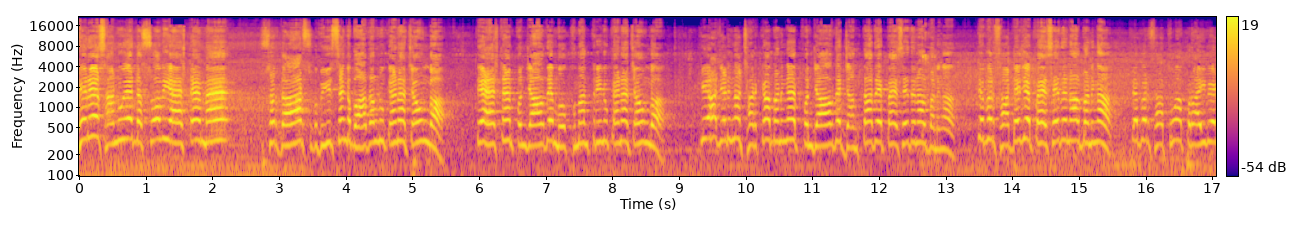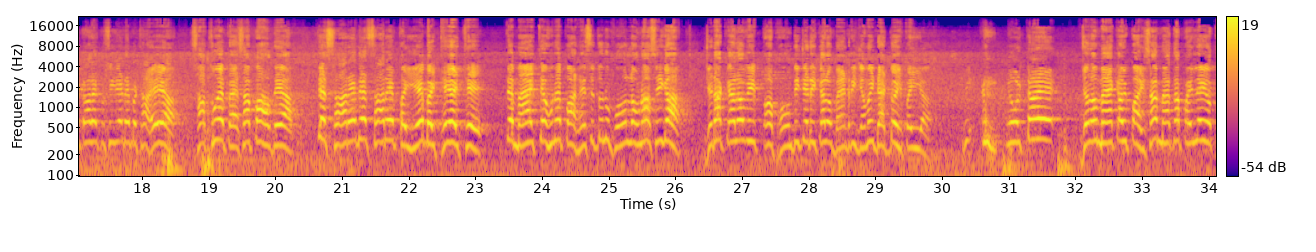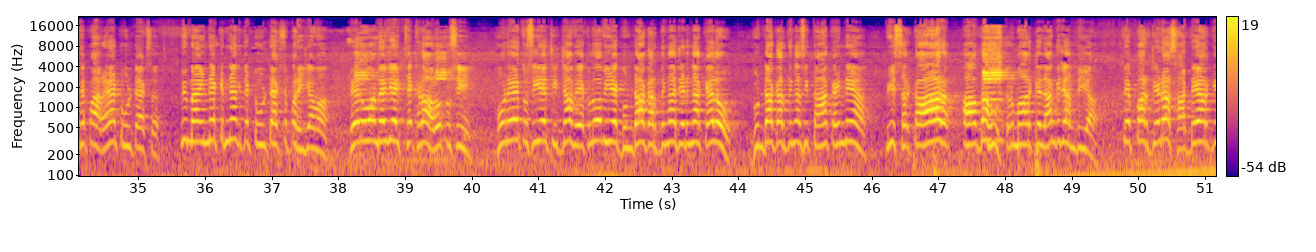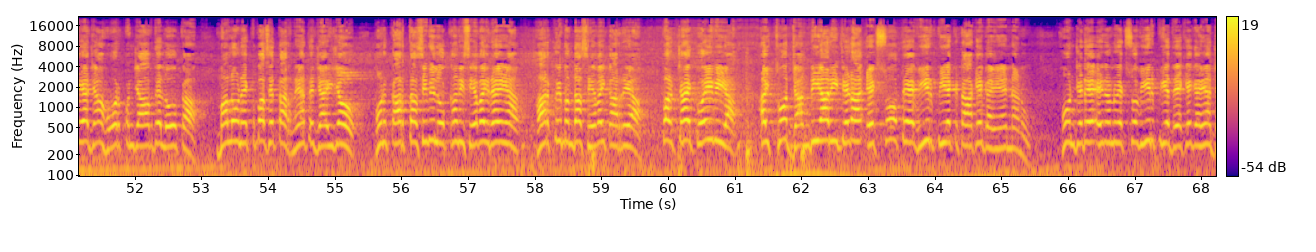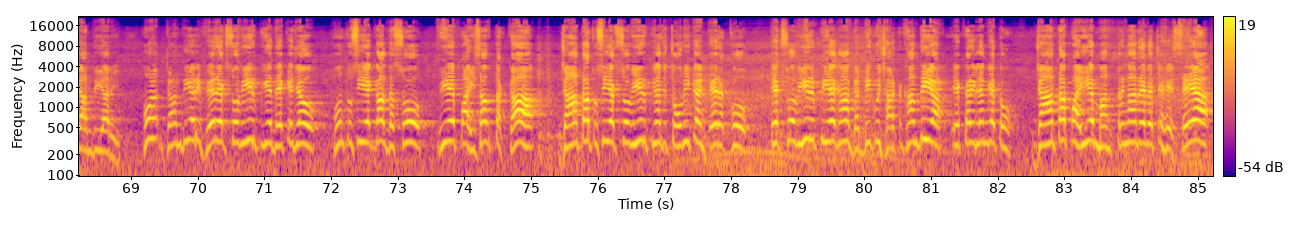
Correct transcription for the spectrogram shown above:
ਫਿਰ ਇਹ ਸਾਨੂੰ ਇਹ ਦੱਸੋ ਵੀ ਇਸ ਟਾਈਮ ਮੈਂ ਸਰਦਾਰ ਸੁਖਬੀਰ ਸਿੰਘ ਬਾਦਲ ਨੂੰ ਕਹਿਣਾ ਚਾਹੂੰਗਾ ਤੇ ਇਸ ਟਾਈਮ ਪੰਜਾਬ ਦੇ ਮੁੱਖ ਮੰਤਰੀ ਨੂੰ ਕਹਿਣਾ ਚਾਹੂੰਗਾ ਕਿ ਆ ਜਿਹੜੀਆਂ ਸੜਕਾਂ ਬਣੀਆਂ, ਇਹ ਪੰਜਾਬ ਦੇ ਜਨਤਾ ਦੇ ਪੈਸੇ ਦੇ ਨਾਲ ਬਣੀਆਂ ਤੇ ਫਿਰ ਸਾਡੇ ਜੇ ਪੈਸੇ ਦੇ ਨਾਲ ਬਣੀਆਂ ਤੇ ਫਿਰ ਸਾਥੋਂ ਆ ਪ੍ਰਾਈਵੇਟ ਵਾਲੇ ਤੁਸੀਂ ਜਿਹੜੇ ਬਿਠਾਏ ਆ, ਸਾਥੋਂ ਇਹ ਪੈਸਾ ਭਾਲਦੇ ਆ ਤੇ ਸਾਰੇ ਦੇ ਸਾਰੇ ਭਈਏ ਬੈਠੇ ਆ ਇੱਥੇ। ਤੇ ਮੈਂ ਇੱਥੇ ਹੁਣੇ ਭਾਨੇ ਸਿੱਧੂ ਨੂੰ ਫੋਨ ਲਾਉਣਾ ਸੀਗਾ, ਜਿਹੜਾ ਕਹਿ ਲੋ ਵੀ ਫੋਨ ਦੀ ਜਿਹੜੀ ਕਹਿ ਲੋ ਬੈਟਰੀ ਜਮਾਂ ਹੀ ਡੈੱਡ ਹੋਈ ਪਈ ਆ। ਵੀ ਉਲਟਾ ਇਹ, ਜਦੋਂ ਮੈਂ ਕਿਹਾ ਵੀ ਭਾਈ ਸਾਹਿਬ, ਮੈਂ ਤਾਂ ਪਹਿਲਾਂ ਹੀ ਉੱਥੇ ਭਰ ਰਿਹਾ ਟੂਲ ਟੈਕਸ ਵੀ ਮੈਂ ਇੰਨੇ ਕਿੰਨੇ ਕਿਤੇ ਟੂਲ ਟੈਕਸ ਭਰੀ ਜਾਵਾਂ। ਫਿਰ ਉਹ ਆਂਦੇ ਜੀ, ਇੱਥੇ ਖੜਾ ਲਓ ਤੁਸੀਂ। ਹੁਣ ਇਹ ਤੁਸੀਂ ਇਹ ਚੀਜ਼ਾਂ ਵੇਖ ਲਓ ਵੀ ਇਹ ਗੁੰਡਾ ਕਰਦੀਆਂ ਜਿਹੜੀਆਂ ਕਹਿ ਲਓ ਗੁੰਡਾ ਕਰਦੀਆਂ ਅਸੀਂ ਤਾਂ ਕਹਿੰਦੇ ਆ ਵੀ ਸਰਕਾਰ ਆਪਦਾ ਹੂਟਰ ਮਾਰ ਕੇ ਲੰਘ ਜਾਂਦੀ ਆ। ਤੇ ਪਰ ਜਿਹੜਾ ਸਾਡੇ ਵਰਗੇ ਆ ਜਾਂ ਹੋਰ ਪੰਜਾਬ ਦੇ ਲੋਕ ਆ, ਮੰਨ ਲਓ ਹੁਣ ਇੱਕ ਪਾਸੇ ਧਰਨਿਆਂ ਤੇ ਜਾਈ ਜਾਓ, ਹੁਣ ਕਰ ਤਾਂ ਅਸੀਂ ਵੀ ਲੋਕਾਂ ਦੀ ਸੇਵਾ ਹੀ ਰਹੇ ਆ, ਹਰ ਕੋਈ ਬੰਦਾ ਸੇਵਾ ਹੀ ਕਰ ਰਿਹਾ। ਪਰ ਚਾਹੇ ਕੋਈ ਵੀ ਆ, ਇੱਥੋਂ ਜਾਂਦੀ ਆ ਰਹੀ ਜਿਹੜਾ 100 ਤੇ 20 ਰੁਪਏ ਕਟਾ ਕੇ ਗਏ ਆ ਇਹਨਾਂ ਨੂੰ। ਹੁਣ ਜਿਹੜੇ ਇਹਨਾਂ ਨੂੰ 120 ਰੁਪਏ ਦੇ ਕੇ ਗਏ ਆ ਜਾਂਦੀ ਆ ਰਹੀ ਹੁਣ ਜਾਂਦੀ ਆ ਰਹੀ ਫਿਰ 120 ਰੁਪਏ ਦੇ ਕੇ ਜਾਓ। ਹੁਣ ਤੁਸੀਂ ਇੱਕ ਗੱਲ ਦੱਸੋ ਵੀ ਇਹ ਭਾਈ ਸਾਹਿਬ ਧੱਕਾ, ਜਾਂ ਤਾਂ ਤੁਸੀਂ 120 ਰੁਪਈਆਂ 'ਚ 24 ਘੰਟੇ ਰੱਖੋ। 120 ਰੁਪਏ ਗਾਂ ਗੱਡੀ ਕੋਈ ਸੜਕ ਖਾਂਦੀ ਆ, ਇੱਕ ਵਾਰੀ ਲੰਘੇ ਤੋਂ। ਜਾਂ ਤਾਂ ਭਾਈ ਇਹ ਮੰਤਰੀਆਂ ਦੇ ਵਿੱਚ ਹਿੱਸੇ ਆ,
